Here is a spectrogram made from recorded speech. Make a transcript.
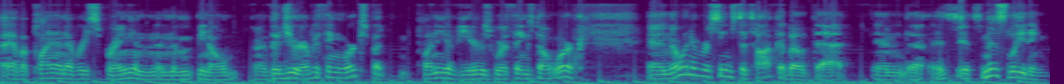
I have a plan every spring, and, and the, you know, a good year everything works, but plenty of years where things don't work, and no one ever seems to talk about that, and uh, it's it's misleading.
